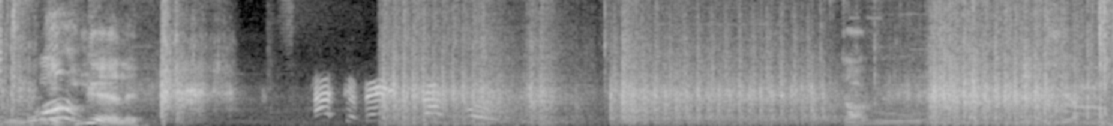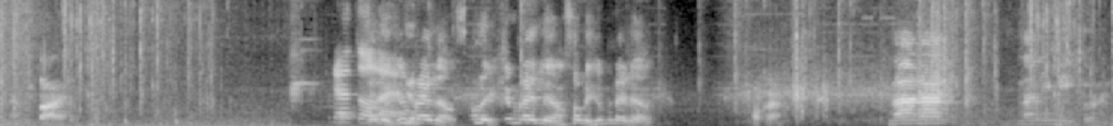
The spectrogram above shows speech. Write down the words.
หนูไม่ได้เหี้ยเลย เจาะรูยิงเชื่อมอยู่นะตายได้ตัวสอะไรลิดขึ้นบันไดเหลืองสลิดขึ้นบันไดเหลืองสลิดขึ้นบันไดเหลืองโอเคหน้าหน้าหน้านี่มีอีกตัวหนึง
